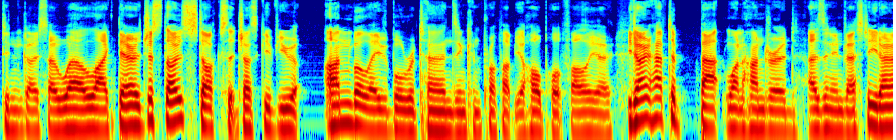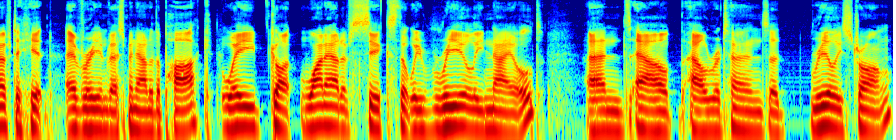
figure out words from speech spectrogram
didn't go so well. Like there are just those stocks that just give you unbelievable returns and can prop up your whole portfolio. You don't have to bat 100 as an investor. You don't have to hit every investment out of the park. We got one out of six that we really nailed, and our our returns are really strong.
